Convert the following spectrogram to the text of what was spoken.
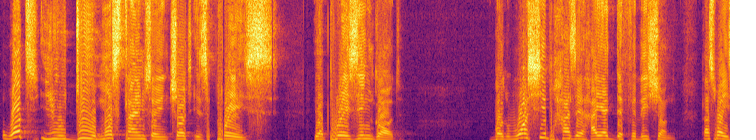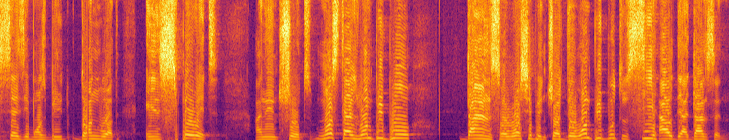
what you do most times in church is praise. You're praising God. But worship has a higher definition. That's why he says it must be done what? In spirit and in truth. Most times when people dance or worship in church, they want people to see how they are dancing.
